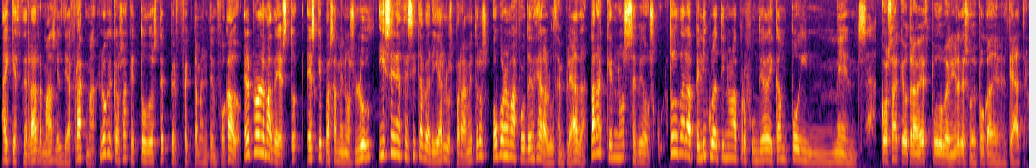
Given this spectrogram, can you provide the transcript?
hay que cerrar más el diafragma, lo que causa que todo esté perfectamente enfocado. El problema de esto es que pasa menos luz y se necesita variar los parámetros o poner más potencia a la luz empleada, para que no se vea oscuro. Toda la película tiene una profundidad de campo inmensa, cosa que otra vez pudo venir de su época en el teatro.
